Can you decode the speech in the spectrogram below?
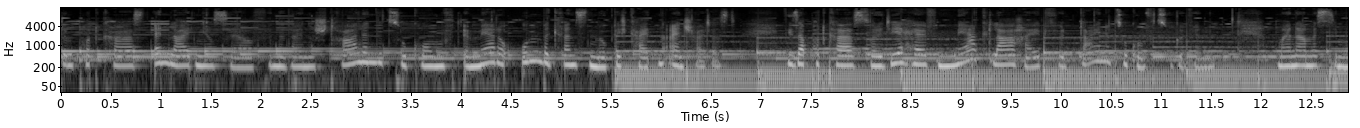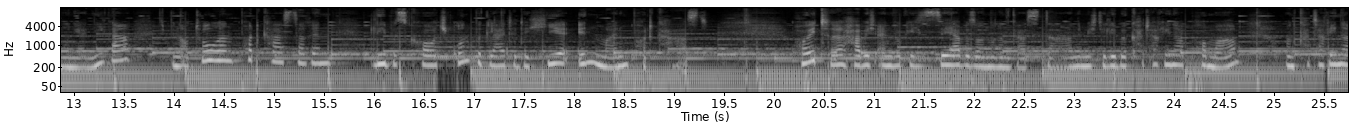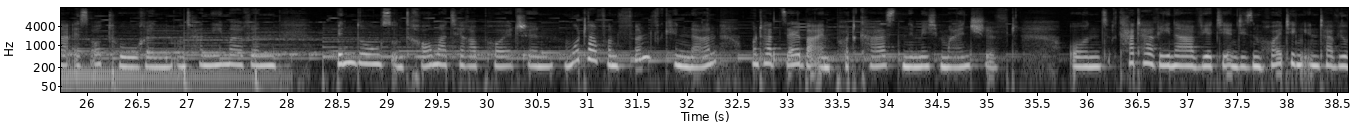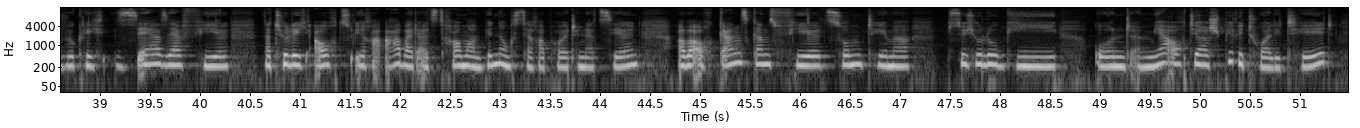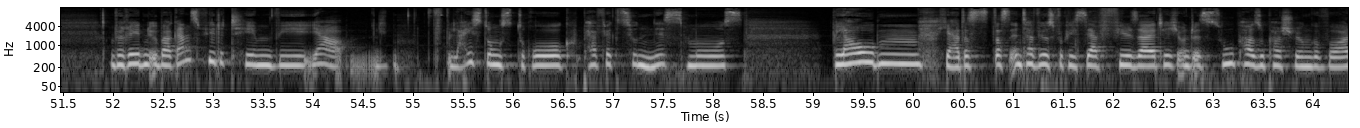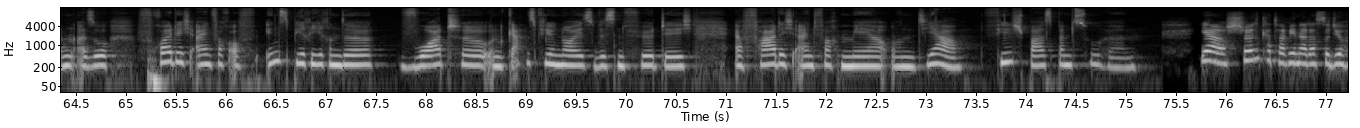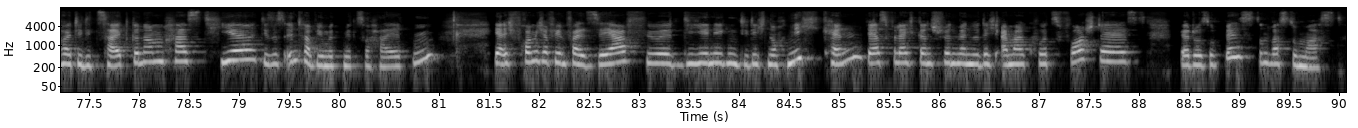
dem Podcast Enlighten Yourself, wenn du deine strahlende Zukunft im Meer der unbegrenzten Möglichkeiten einschaltest. Dieser Podcast soll dir helfen, mehr Klarheit für deine Zukunft zu gewinnen. Mein Name ist Simonia Niga, ich bin Autorin, Podcasterin, Liebescoach und begleite dich hier in meinem Podcast. Heute habe ich einen wirklich sehr besonderen Gast da, nämlich die liebe Katharina Pommer. Und Katharina ist Autorin, Unternehmerin, Bindungs- und Traumatherapeutin, Mutter von fünf Kindern und hat selber einen Podcast, nämlich Mindshift. Und Katharina wird dir in diesem heutigen Interview wirklich sehr, sehr viel natürlich auch zu ihrer Arbeit als Trauma- und Bindungstherapeutin erzählen, aber auch ganz, ganz viel zum Thema Psychologie und ja auch der Spiritualität. Wir reden über ganz viele Themen wie ja Leistungsdruck, Perfektionismus, Glauben. Ja, das, das Interview ist wirklich sehr vielseitig und ist super, super schön geworden. Also freu dich einfach auf inspirierende Worte und ganz viel neues Wissen für dich. Erfahr dich einfach mehr und ja, viel Spaß beim Zuhören. Ja, schön, Katharina, dass du dir heute die Zeit genommen hast, hier dieses Interview mit mir zu halten. Ja, ich freue mich auf jeden Fall sehr für diejenigen, die dich noch nicht kennen. Wäre es vielleicht ganz schön, wenn du dich einmal kurz vorstellst, wer du so bist und was du machst.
